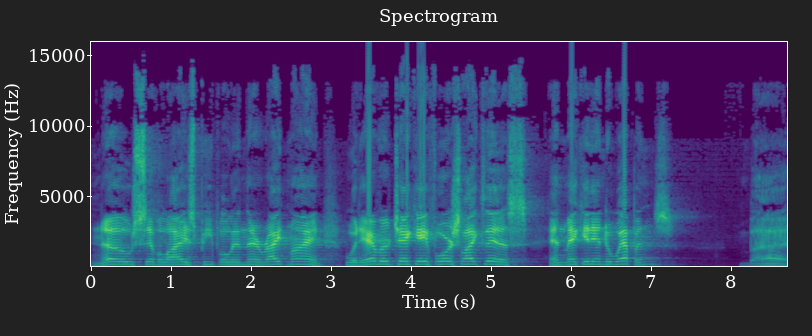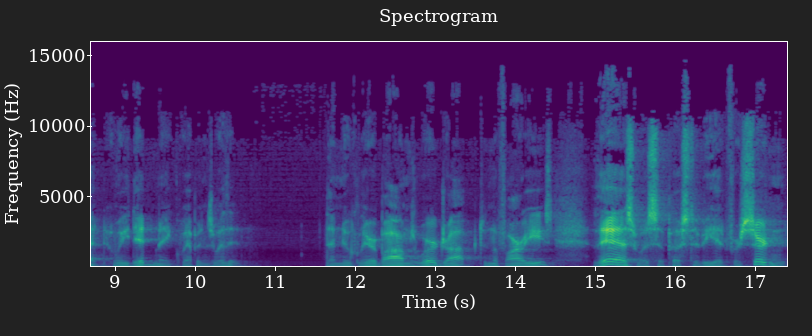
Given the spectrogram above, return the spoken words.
No civilized people in their right mind would ever take a force like this and make it into weapons. But we did make weapons with it. The nuclear bombs were dropped in the Far East. This was supposed to be it for certain.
